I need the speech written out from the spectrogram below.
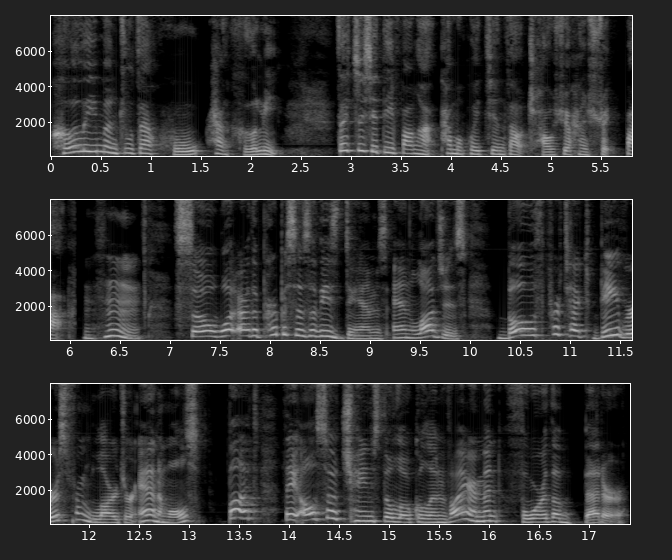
河狸们住在湖和河里，在这些地方啊，他们会建造巢穴和水坝。 So, what are the purposes of these dams and lodges? Both protect beavers from larger animals, but they also change the local environment for the better.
